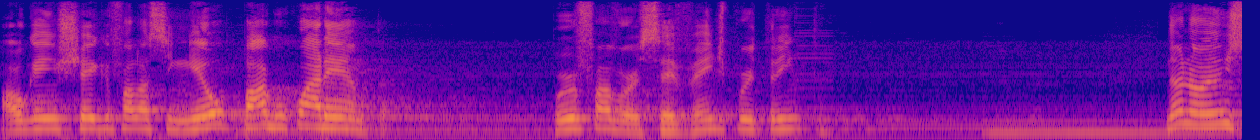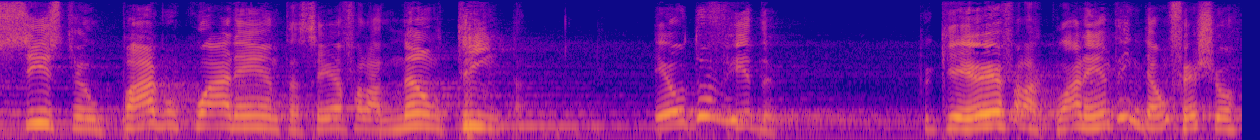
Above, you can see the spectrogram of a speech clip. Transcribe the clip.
alguém chega e fala assim: Eu pago 40. Por favor, você vende por 30? Não, não, eu insisto, eu pago 40. Você ia falar: Não, 30. Eu duvido. Porque eu ia falar: 40, então, fechou.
